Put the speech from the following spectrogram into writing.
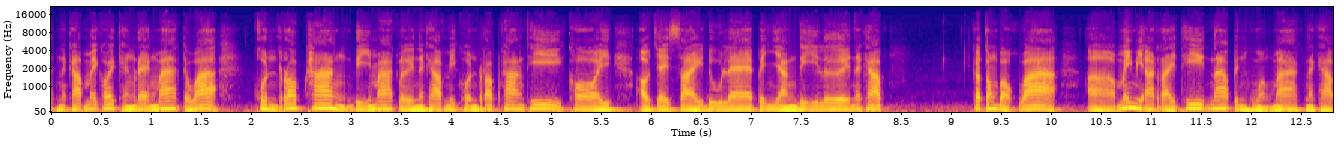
ดนะครับไม่ค่อยแข็งแรงมาก แต่ว่าคนรอบข้างดีมากเลยนะครับ มีคนรอบข้างที่คอยเอาใจใส่ดูแลเป็นอย่างดีเลยนะครับ ก็ต้องบอกว่าไม่มีอะไรที่น่าเป็นห่วงมากนะครับ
